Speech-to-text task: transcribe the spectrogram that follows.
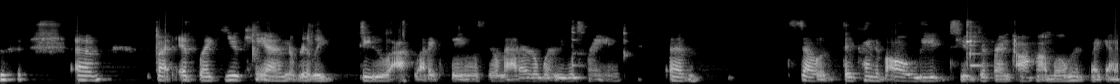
um, but it's like you can really do athletic things no matter where you train. Um, so they kind of all lead to different aha moments i guess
